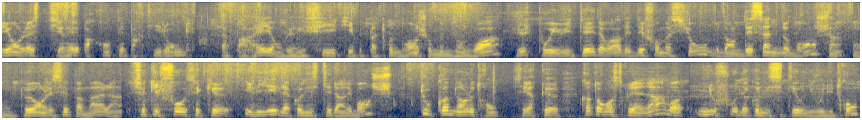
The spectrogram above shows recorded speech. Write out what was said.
et on laisse tirer par contre les parties longues. Là pareil, on vérifie qu'il n'y ait pas trop de branches aux mêmes endroits, juste pour éviter d'avoir des déformations dans le dessin de nos branches. Hein. On peut en laisser pas mal. Hein. Ce qu'il faut, c'est qu'il y ait de la conicité dans les branches, tout comme dans le tronc. C'est-à-dire que quand on construit un arbre, il nous faut de la conicité au niveau du tronc,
